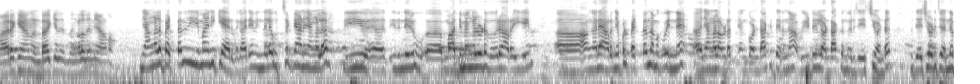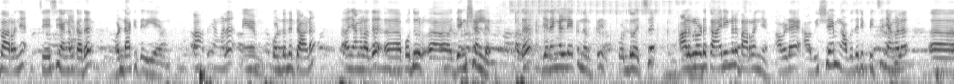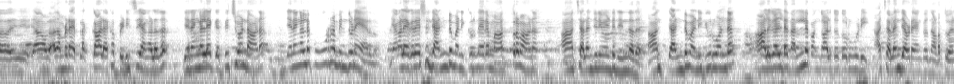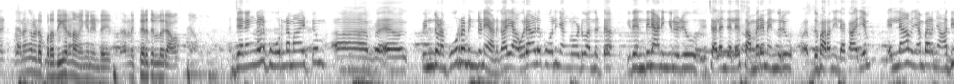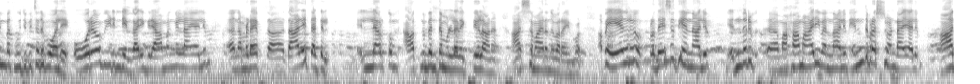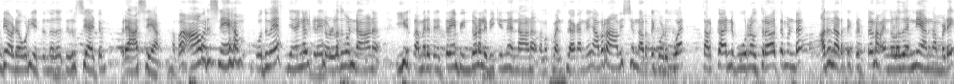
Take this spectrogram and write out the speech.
ആരൊക്കെയാണ് ഉണ്ടാക്കിയത്? നിങ്ങൾ തന്നെയാണോ? ഞങ്ങൾ പെട്ടെന്ന് തീരുമാനിക്കുകയായിരുന്നു. കാര്യം ഇന്നലെ ഉച്ചയ്ക്കാണ് ഞങ്ങൾ ഈ ഇതിന്റെ ഇതിന്റെ ഒരു മാധ്യമങ്ങളുടെ വിവരം അറിയുകയും അങ്ങനെ അറിഞ്ഞപ്പോൾ പെട്ടെന്ന് നമുക്ക് പിന്നെ ഞങ്ങൾ അവിടെ ഞങ്ങൾക്ക് ഉണ്ടാക്കി തരുന്ന വീട്ടിൽ ഉണ്ടാക്കുന്ന ഒരു ചേച്ചിയുണ്ട്. ചേച്ചിയോട് ചെന്ന് പറഞ്ഞ് ചേച്ചി ഞങ്ങൾക്കത് ഉണ്ടാക്കി തരികയായിരുന്നു. അപ്പോൾ അത് ഞങ്ങൾ കൊണ്ടുവന്നിട്ടാണ് ഞങ്ങളത് പൊതു ജംഗ്ഷനിൽ അത് ജനങ്ങളിലേക്ക് നിർത്തി കൊണ്ടുവച്ച് ആളുകളോട് കാര്യങ്ങൾ പറഞ്ഞ് അവിടെ വിഷയം അവതരിപ്പിച്ച് ഞങ്ങൾ നമ്മുടെ പ്ലക്കാർഡൊക്കെ പിടിച്ച് ഞങ്ങളത് ജനങ്ങളിലേക്ക് എത്തിച്ചുകൊണ്ടാണ് ജനങ്ങളുടെ പൂർണ പിന്തുണയായിരുന്നു. ഞങ്ങൾ ഏകദേശം രണ്ട് മണിക്കൂർ നേരം മാത്രമാണ് ആ ചലഞ്ചിന് വേണ്ടി നിന്നത്. ആ രണ്ട് മണിക്കൂർ കൊണ്ട് ആളുകളുടെ നല്ല പങ്കാളിത്തത്തോടു കൂടി ആ ചലഞ്ച് അവിടെ ഞങ്ങൾക്ക് നടത്തുവാനായിട്ട് ജനങ്ങളുടെ പ്രതികരണം എങ്ങനെയുണ്ട്? കാരണം ഇത്തരത്തിലുള്ള ഒരു അവസ്ഥയാണ് ജനങ്ങൾ പൂർണമായിട്ടും പിന്തുണ പൂർണ പിന്തുണയാണ്. കാര്യം ഒരാൾ പോലും ഞങ്ങളോട് വന്നിട്ട് ഇതെന്തിനാണ് ഇങ്ങനൊരു ചലഞ്ച് അല്ലെ സമരം എന്നൊരു ഇത് പറഞ്ഞില്ല. കാര്യം എല്ലാം ഞാൻ പറഞ്ഞു ആദ്യം സൂചിപ്പിച്ചതുപോലെ ഓരോ വീടിന്റെയും കാര്യം ഗ്രാമങ്ങളിലായാലും നമ്മുടെ താഴെത്തട്ടിൽ എല്ലാവർക്കും ആത്മബന്ധമുള്ള വ്യക്തികളാണ് ആശമാരെന്ന് പറയുമ്പോൾ. അപ്പോൾ ഏതൊരു പ്രദേശത്ത് ചെന്നാലും എന്തൊരു മഹാമാരി വന്നാലും എന്ത് പ്രശ്നം ഉണ്ടായാലും ആദ്യം അവിടെ ഓടിയെത്തുന്നത് തീർച്ചയായിട്ടും ഒരാശയാണ്. അപ്പോൾ ആ ഒരു സ്നേഹം പൊതുവേ ജനങ്ങൾക്കിടയിൽ ഉള്ളതുകൊണ്ടാണ് ഈ സമരത്തിന് ഇത്രയും പിന്തുണ ലഭിക്കുന്നത് എന്നാണ് നമുക്ക് മനസ്സിലാക്കാൻ കഴിഞ്ഞത് അവരുടെ ആവശ്യം നടത്തി കൊടുക്കുവാൻ സർക്കാരിന് പൂർണ ഉത്തരവാദിത്തമുണ്ട്. അത് നടത്തി കിട്ടണം എന്നുള്ളത് തന്നെയാണ് നമ്മുടെ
